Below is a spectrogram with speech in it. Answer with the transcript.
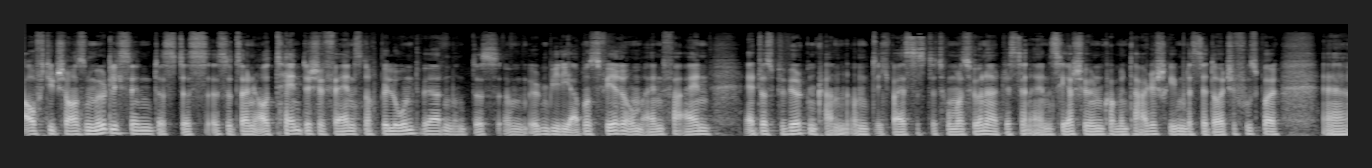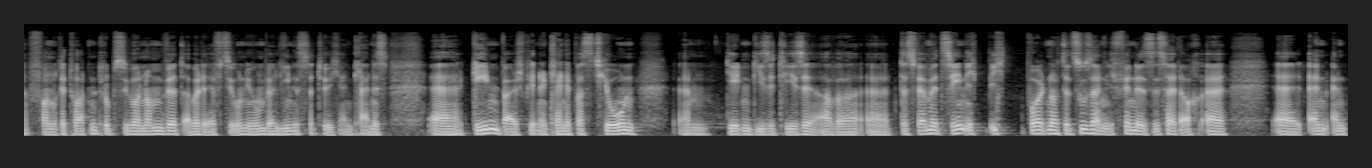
Aufstiegschancen möglich sind, dass, dass sozusagen authentische Fans noch belohnt werden und dass ähm, irgendwie die Atmosphäre um einen Verein etwas bewirken kann. Und ich weiß, dass der Thomas Hörner hat gestern einen sehr schönen Kommentar geschrieben, dass der deutsche Fußball äh, von Retortenclubs übernommen wird, aber der FC Union Berlin ist natürlich ein kleines äh, Gegenbeispiel, eine kleine Bastion ähm, gegen diese These. Aber äh, das werden wir jetzt sehen. Ich, ich wollte noch dazu sagen, ich finde, es ist halt auch äh, äh, ein, ein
